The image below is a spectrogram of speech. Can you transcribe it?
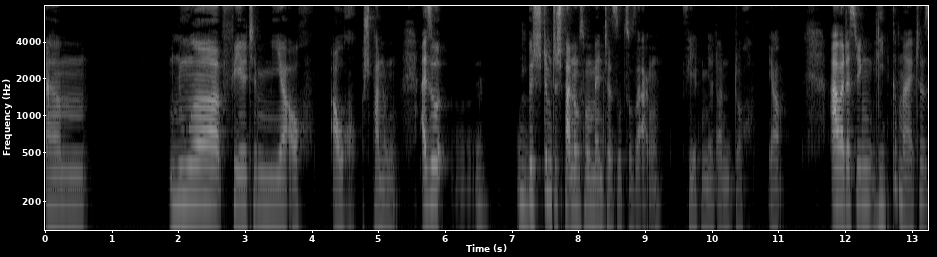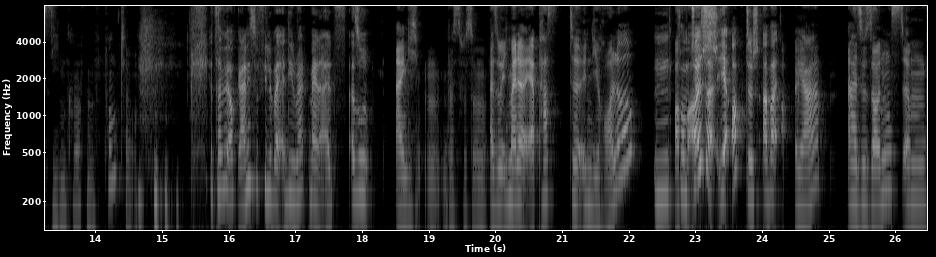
Ähm, nur fehlte mir auch, auch Spannung. Also bestimmte Spannungsmomente sozusagen fehlten mir dann doch, ja. Aber deswegen liebgemeinte 7,5 Punkte. Jetzt haben wir auch gar nicht so viel über Eddie Redmayne als, also eigentlich, was, was also ich meine, er passte in die Rolle. Vom Äußeren, ja, optisch, aber. Ja, also sonst, ähm,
